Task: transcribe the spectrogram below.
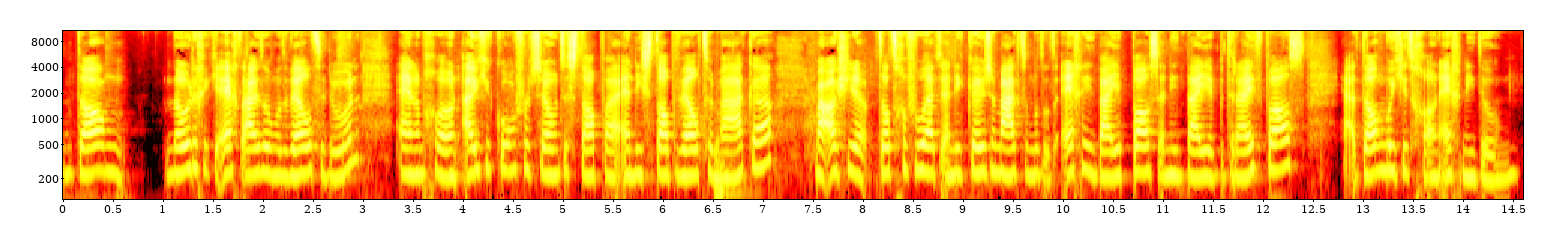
dan nodig ik je echt uit om het wel te doen. En om gewoon uit je comfortzone te stappen en die stap wel te maken. Maar als je dat gevoel hebt en die keuze maakt omdat het echt niet bij je past en niet bij je bedrijf past, ja, dan moet je het gewoon echt niet doen.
